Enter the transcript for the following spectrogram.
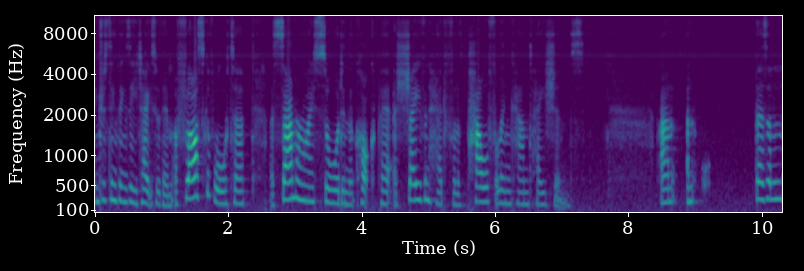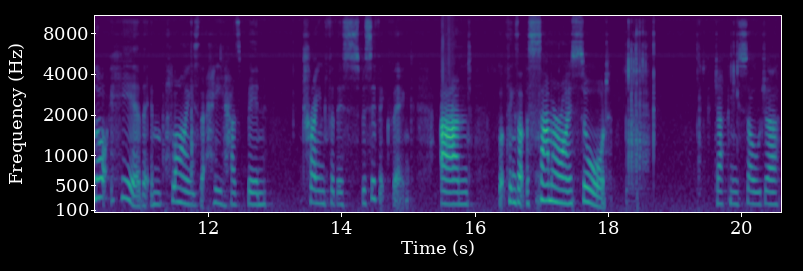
interesting things that he takes with him. A flask of water, a samurai sword in the cockpit, a shaven head full of powerful incantations. And, and there's a lot here that implies that he has been trained for this specific thing. And got things like the samurai sword, Japanese soldier,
